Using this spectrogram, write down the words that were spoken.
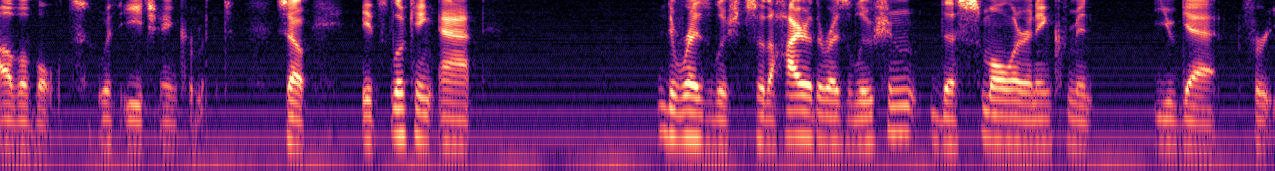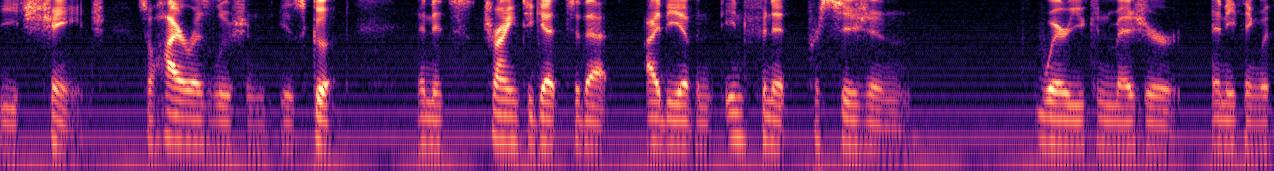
of a volt with each increment. So it's looking at the resolution. So the higher the resolution, the smaller an increment you get for each change. So higher resolution is good. And it's trying to get to that idea of an infinite precision where you can measure anything with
